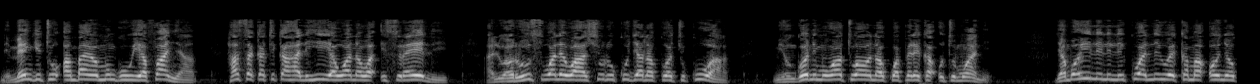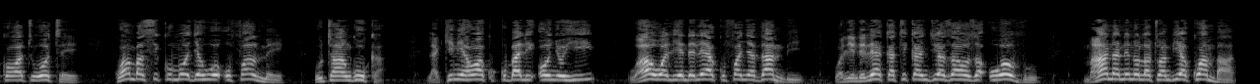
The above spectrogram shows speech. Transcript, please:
ni mengi tu ambayo mungu huyafanya hasa katika hali hii ya wana wa israeli. Aliwaruhusu wale waashuru kuja na kuwachukua miongoni mwa watu wao na kuwapeleka utumwani. Jambo hili lilikuwa liwe kama onyo kwa watu wote kwamba siku moja huo ufalme utaanguka. Lakini hawakukubali onyo hii wao waliendelea kufanya dhambi waliendelea katika njia zao za uovu maana neno latuambia kwamba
